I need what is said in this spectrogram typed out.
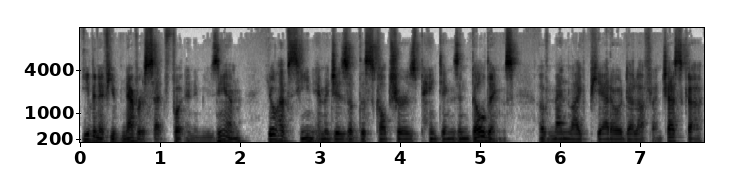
Even if you've never set foot in a museum, you'll have seen images of the sculptures, paintings, and buildings of men like Piero della Francesca,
